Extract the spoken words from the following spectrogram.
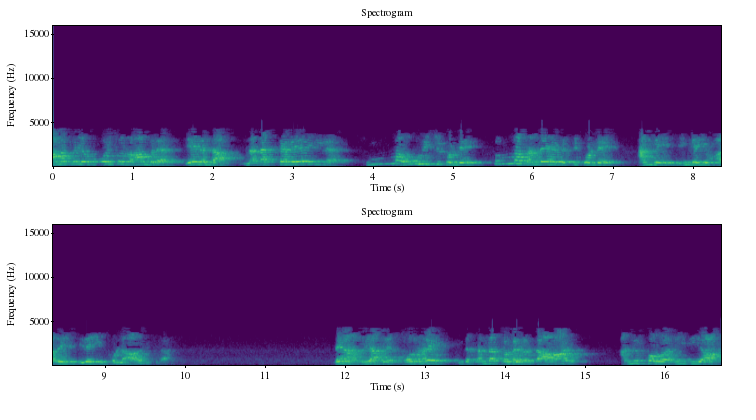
ஆகப்பெரிய பொய் சொல்ற ஆம்புல. ஏனென்றா நடக்கவே இல்லை. சும்மா ஊகிச்சு கொண்டே சும்மா சந்தேகம் வச்சுக் கொண்டே அங்கே இங்கேயும் அதையும் இதையும் கொள்ள ஆரம்பிக்கிறார். பிரியாக்களே இந்த சந்தர்ப்பங்கள் வந்தால் அனுபவ ரீதியாக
